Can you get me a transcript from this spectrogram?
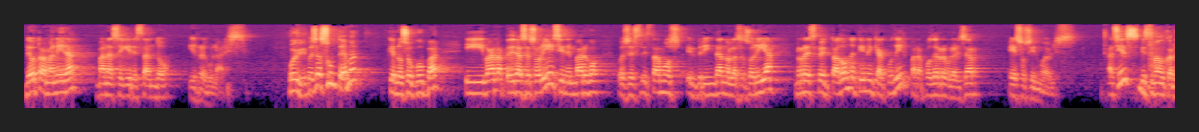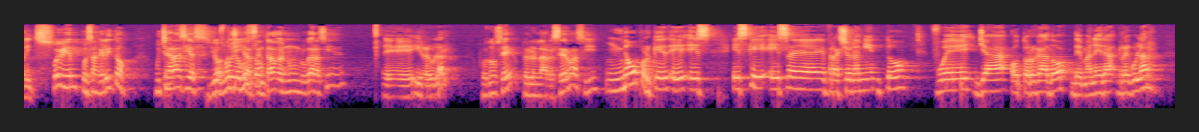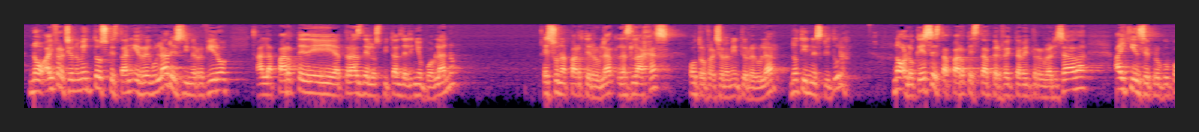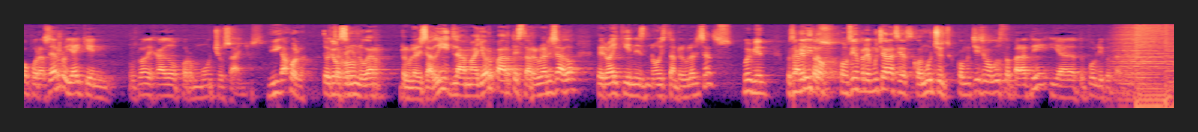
De otra manera, van a seguir estando irregulares. Muy bien. Pues es un tema que nos ocupa y van a pedir asesoría y sin embargo, pues estamos eh, brindando la asesoría respecto a dónde tienen que acudir para poder regularizar esos inmuebles. Así es, mi estimado Carlitos. Muy bien, pues Angelito, muchas gracias. Yo estoy asentado en un lugar así, ¿eh? ¿eh? ¿Irregular? Pues no sé, pero en la reserva sí. No, porque eh, es, es que ese fraccionamiento fue ya otorgado de manera regular. No, hay fraccionamientos que están irregulares y me refiero a la parte de atrás del Hospital del Niño Poblano. Es una parte irregular. Las Lajas, otro fraccionamiento irregular, no tienen escritura. No, lo que es esta parte está perfectamente regularizada. Hay quien se preocupó por hacerlo y hay quien pues, lo ha dejado por muchos años. Híjole. Entonces, en un lugar regularizado. Y la mayor parte está regularizado, pero hay quienes no están regularizados. Muy bien. Pues Angelito, como siempre, muchas gracias. Con, mucho, con muchísimo gusto para ti y a tu público también.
